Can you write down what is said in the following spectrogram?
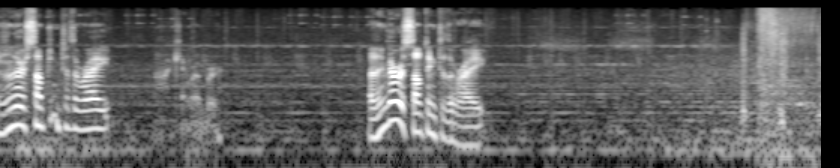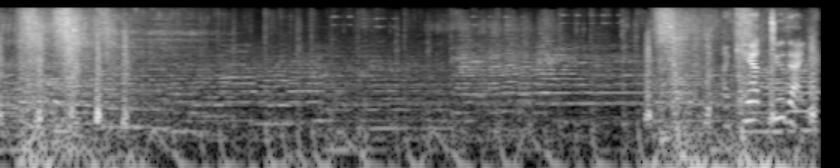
isn't there something to the right? Oh, I can't remember. I think there was something to the right. I can't do that yet.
